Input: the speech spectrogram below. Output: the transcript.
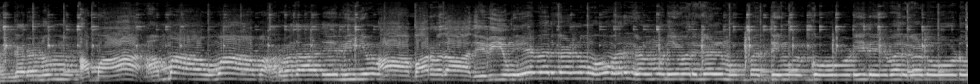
சங்கரனும் அம்மா. அம்மா உமா பார்வதா தேவியும் ஆ பார்வதா தேவியும் தேவர்கள் மூவர்கள் முனிவர்கள் முப்பத்தி முக்கோடி தேவர்களோடு.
